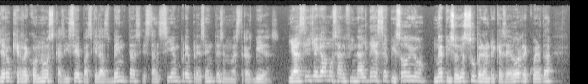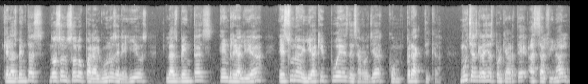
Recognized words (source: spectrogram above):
Quiero que reconozcas y sepas que las ventas están siempre presentes en nuestras vidas. Y así llegamos al final de este episodio, un episodio súper enriquecedor. Recuerda que las ventas no son solo para algunos elegidos, las ventas en realidad es una habilidad que puedes desarrollar con práctica. Muchas gracias por quedarte hasta el final.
